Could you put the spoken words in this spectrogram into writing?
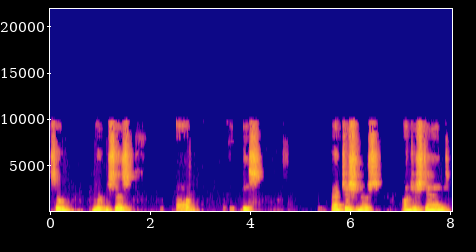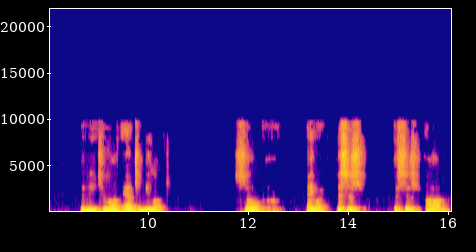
So, Merton says um, these practitioners understand the need to love and to be loved. So, um, anyway, this is this is um,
